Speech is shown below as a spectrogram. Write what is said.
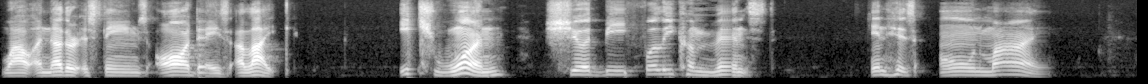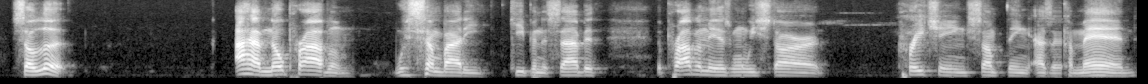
while another esteems all days alike. Each one should be fully convinced in his own mind. So, look, I have no problem with somebody keeping the Sabbath. The problem is when we start preaching something as a command.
